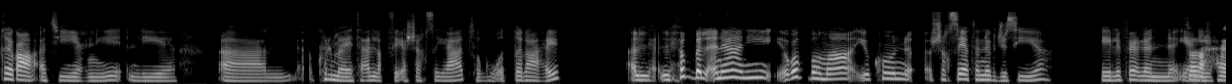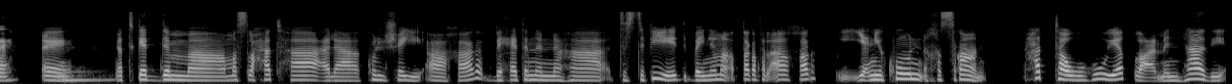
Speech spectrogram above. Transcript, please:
قراءتي يعني اللي آه، كل ما يتعلق في الشخصيات واطلاعي ال- الحب الأناني ربما يكون الشخصيات النرجسية. هي اللي فعلا يعني صحيح. إيه. تقدم مصلحتها على كل شيء آخر بحيث إن أنها تستفيد بينما الطرف الآخر يعني يكون خسران حتى وهو يطلع من هذه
